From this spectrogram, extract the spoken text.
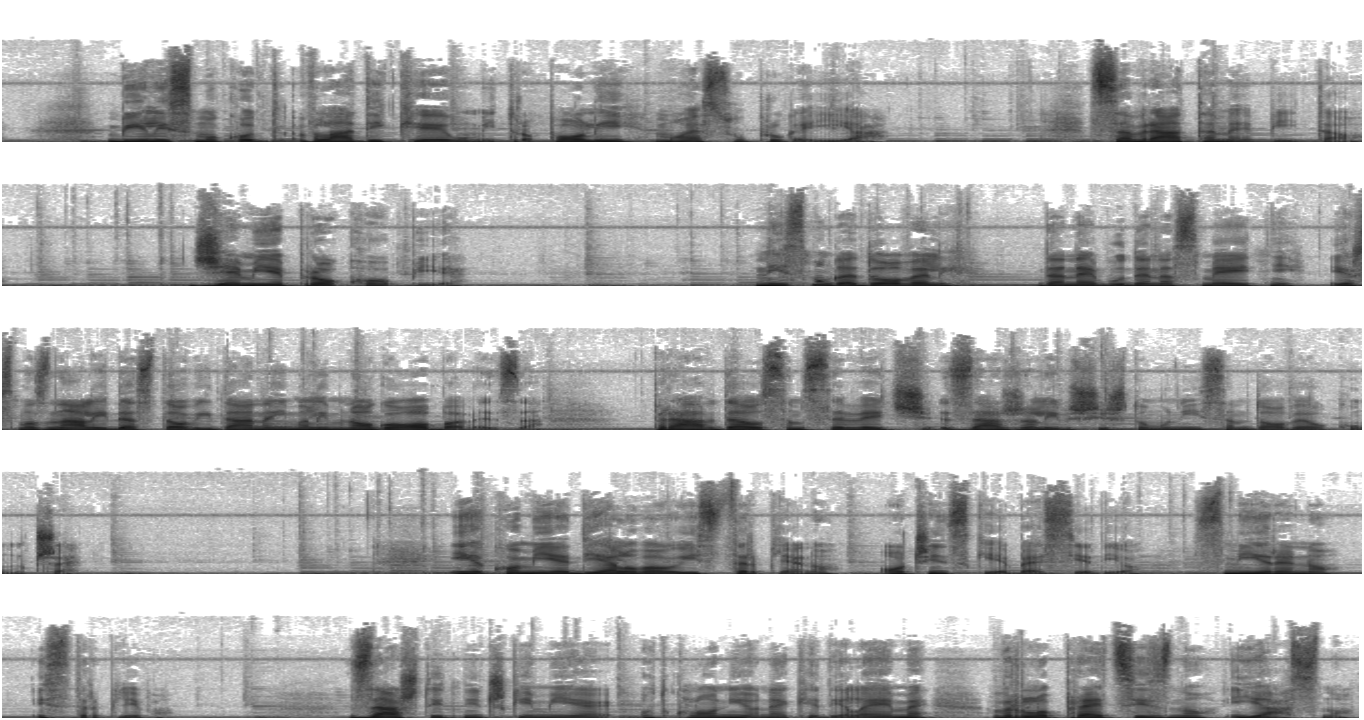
bili smo kod vladike u Mitropoliji, moja supruga i ja. Sa vrata me je pitao, gdje mi je Prokopije? Nismo ga doveli da ne bude na smetnji, jer smo znali da ste ovih dana imali mnogo obaveza. Pravdao sam se već zažalivši što mu nisam doveo kumče. Iako mi je djelovao iscrpljeno, očinski je besjedio, smireno i strpljivo. Zaštitnički mi je otklonio neke dileme, vrlo precizno i jasno.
